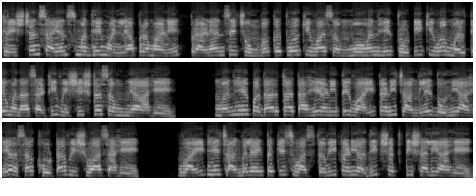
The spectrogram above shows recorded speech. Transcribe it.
ख्रिश्चन सायन्समध्ये म्हणल्याप्रमाणे प्राण्यांचे चुंबकत्व किंवा संमोहन हे त्रुटी किंवा मर्त्य मनासाठी विशिष्ट संज्ञा आहे. मन हे पदार्थात आहे आणि ते वाईट आणि चांगले दोन्ही आहे असा खोटा विश्वास आहे. वाईट हे चांगल्या इतकेच वास्तविक आणि अधिक शक्तिशाली आहे.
